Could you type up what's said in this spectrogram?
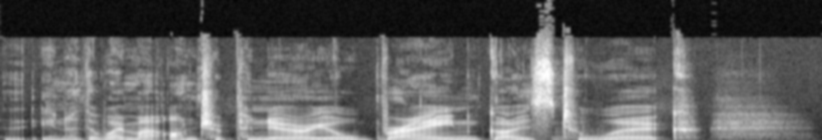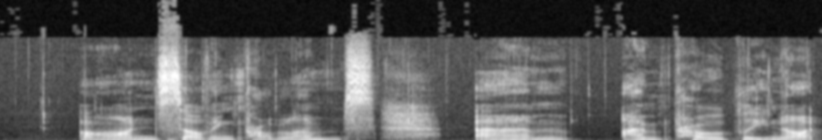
you know the way my entrepreneurial brain goes to work on solving problems. Um, I'm probably not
